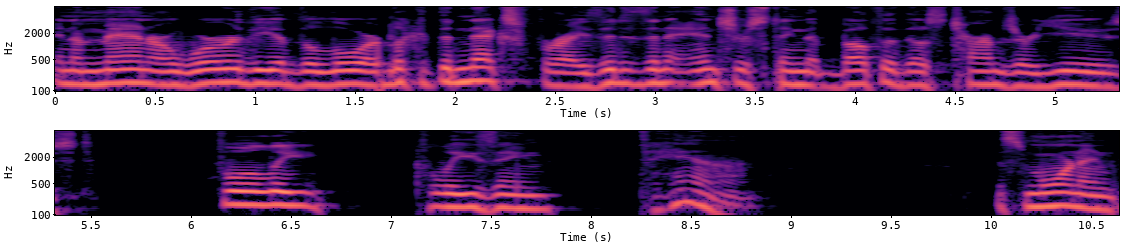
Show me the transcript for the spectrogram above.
in a manner worthy of the Lord. Look at the next phrase. It isn't interesting that both of those terms are used fully pleasing to Him. This morning,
